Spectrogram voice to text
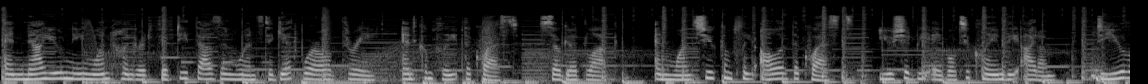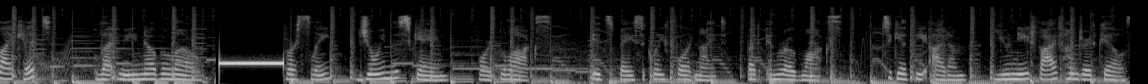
And now you need 150,000 wins to get World 3, and complete the quest, so good luck and once you complete all of the quests, you should be able to claim the item. Do you like it? Let me know below. Firstly, join this game, Fortblox. It's basically Fortnite, but in Roblox. To get the item, you need 500 kills.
